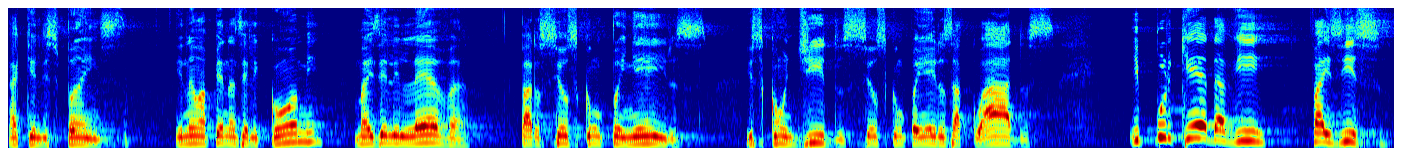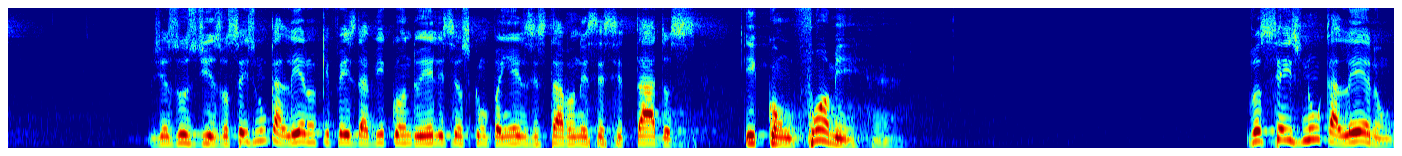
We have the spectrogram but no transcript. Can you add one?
aqueles pães, e não apenas ele come, mas ele leva para os seus companheiros escondidos, seus companheiros acuados. E por que Davi faz isso? Jesus diz: Vocês nunca leram o que fez Davi quando ele e seus companheiros estavam necessitados e com fome? Vocês nunca leram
